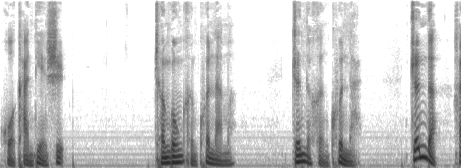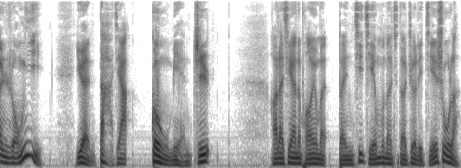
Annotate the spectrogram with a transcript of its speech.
或看电视。成功很困难吗？真的很困难，真的很容易。愿大家共勉之。好了，亲爱的朋友们，本期节目呢就到这里结束了，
